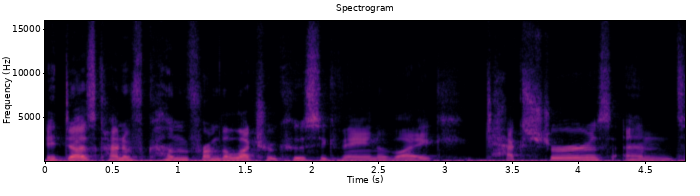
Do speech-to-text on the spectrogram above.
it does kind of come from the electroacoustic vein of like textures and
